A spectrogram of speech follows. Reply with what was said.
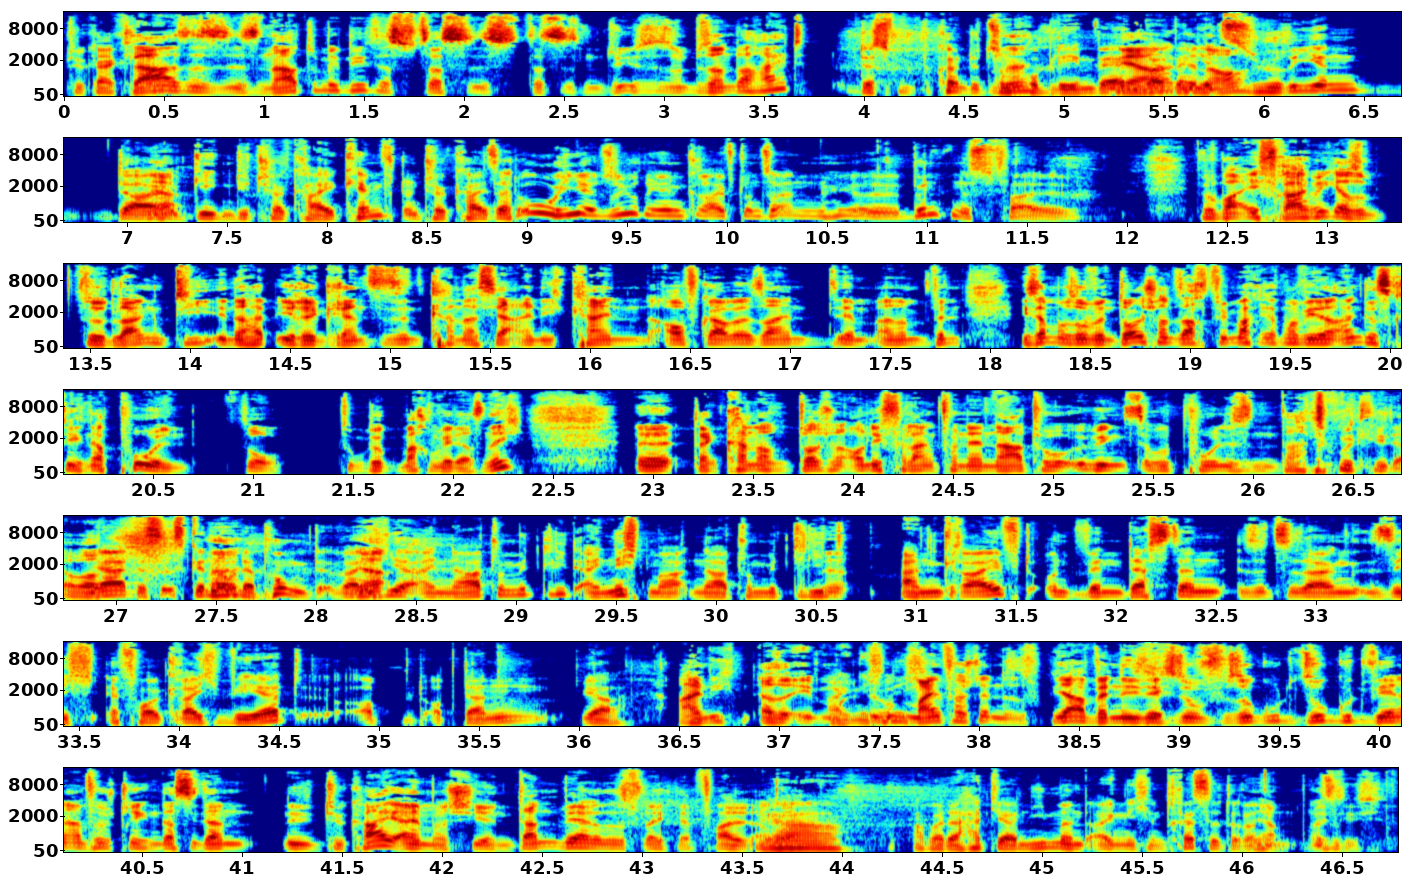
Türkei, klar, es ist, es ist NATO-Mitglied, das, das ist, das ist natürlich ist eine Besonderheit. das könnte zum Ne? Problem werden, Ja, weil wenn genau. jetzt Syrien da Ja. gegen die Türkei kämpft und Türkei sagt, oh hier, Syrien greift uns an, hier, Bündnisfall. Wobei ich frage mich, also solange die innerhalb ihrer Grenzen sind, kann das ja eigentlich keine Aufgabe sein, dem anderen, wenn, ich sag mal so, wenn Deutschland sagt, wir machen jetzt mal wieder einen Angriffskrieg nach Polen, so, zum Glück machen wir das nicht, äh, dann kann auch Deutschland auch nicht verlangen von der NATO, übrigens, gut, Polen ist ein NATO-Mitglied, aber Ja, das ist genau Ne? der Punkt, weil Ja. hier ein NATO-Mitglied, ein Nicht-NATO-Mitglied Ja. angreift und wenn das dann sozusagen sich erfolgreich wehrt, ob, ob dann, ja, eigentlich, also eben, Eigentlich nicht. mein Verständnis ist, ja, wenn die sich so, so gut, so gut in Anführungsstrichen, dass sie dann in die Türkei einmarschieren, dann wäre das vielleicht der Fall, aber, ja, aber da hat ja niemand eigentlich Interesse dran, ja, also richtig.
